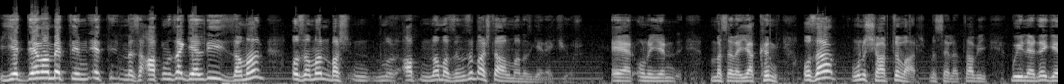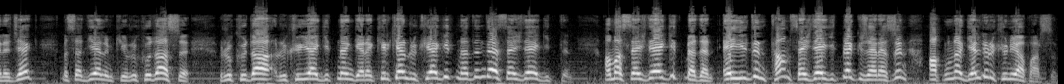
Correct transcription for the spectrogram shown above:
Devam ettiğin, et, mesela aklınıza geldiği zaman o zaman baş, namazınızı başta almanız gerekiyor. Eğer onu yer, mesela yakın o zaman onun şartı var. Mesela tabi bu ileride gelecek. Mesela diyelim ki rükudası rükuda rüküye gitmen gerekirken rüküye gitmedin de secdeye gittin. Ama secdeye gitmeden eğildin tam secdeye gitmek üzeresin. Aklına geldi rükünü yaparsın.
